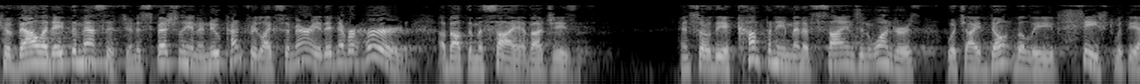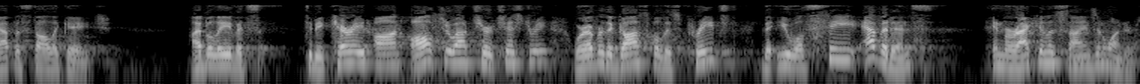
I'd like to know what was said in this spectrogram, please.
to validate the message, and especially in a new country like Samaria, they'd never heard about the Messiah, about Jesus. And so the accompaniment of signs and wonders, which I don't believe ceased with the apostolic age. I believe it's to be carried on all throughout church history, wherever the gospel is preached, that you will see evidence in miraculous signs and wonders.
